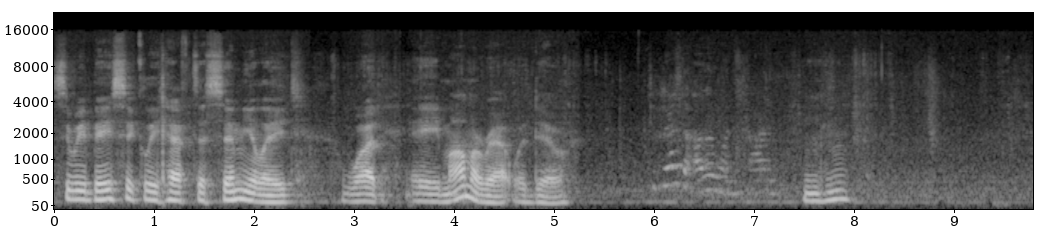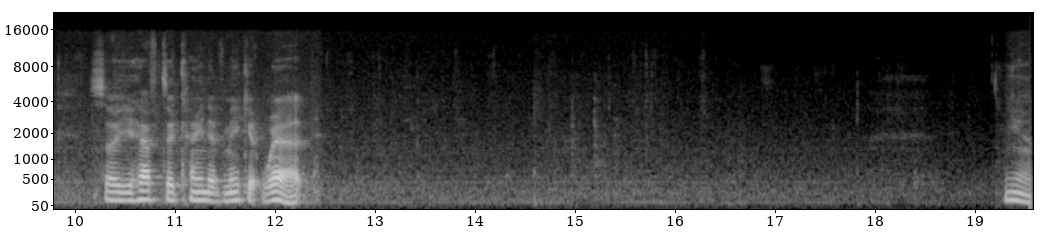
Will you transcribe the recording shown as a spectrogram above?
So we basically have to simulate what a mama rat would do. You got the other one tied. Mm-hmm. So you have to kind of make it wet. Yeah.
